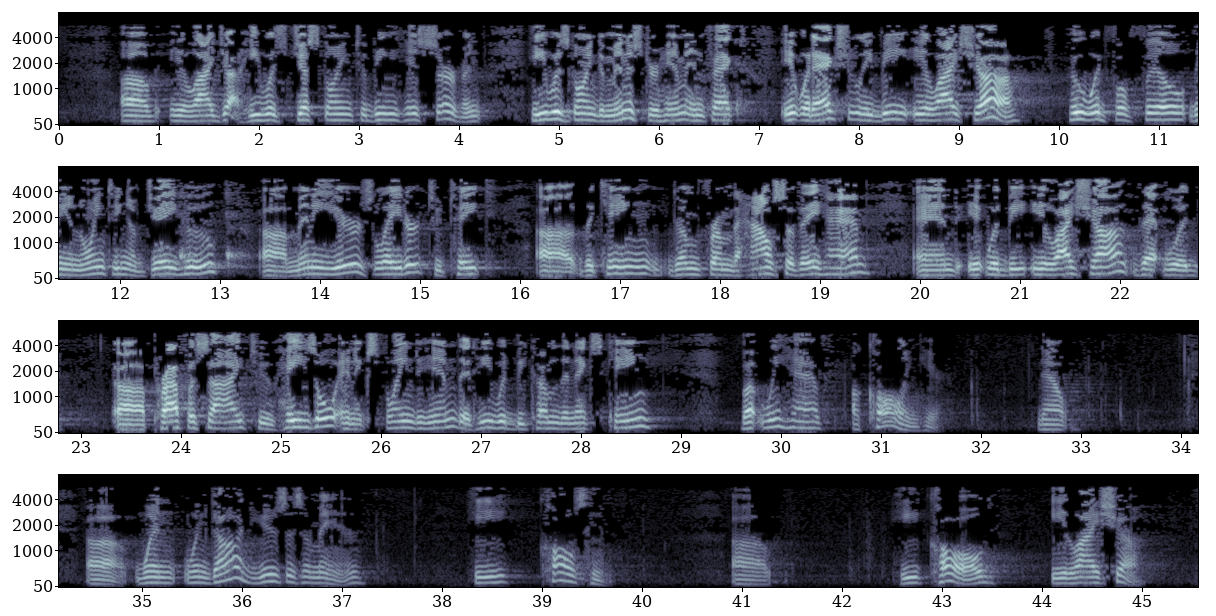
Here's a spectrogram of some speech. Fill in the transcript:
of Elijah. He was just going to be his servant. He was going to minister him. In fact, it would actually be Elisha who would fulfill the anointing of Jehu uh, many years later to take uh, the kingdom from the house of Ahab. And it would be Elisha that would uh, prophesy to Hazael and explain to him that he would become the next king. But we have a calling here. Now, uh, when, when God uses a man, he calls him. Uh, he called Elisha.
